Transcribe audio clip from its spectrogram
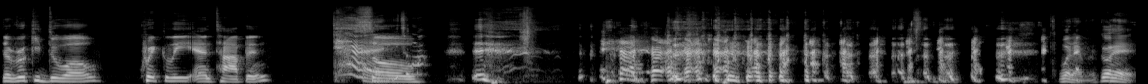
The rookie duo, Quickley and Toppin. Yeah. So whatever. Go ahead.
